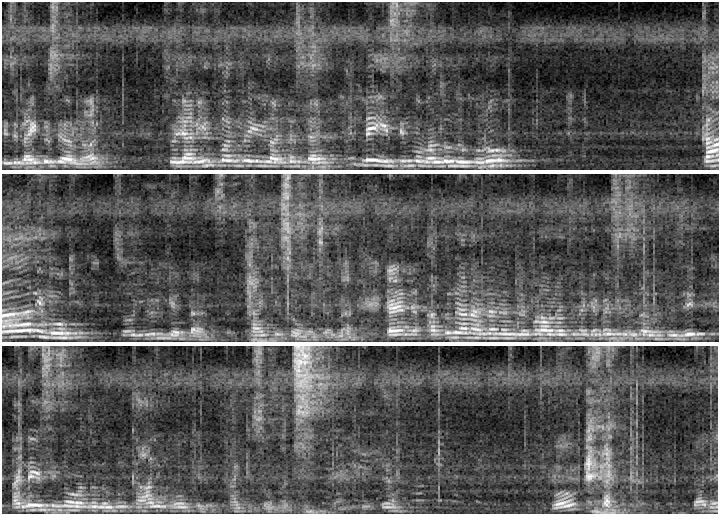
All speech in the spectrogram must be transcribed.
is it right to say or not so ಯಾನ್ ಈದ್ ಬಂದರೆ ಯು ವಿಲ್ ಅಂಡರ್ಸ್ಟ್ಯಾಂಡ್ ಈ ಸಿನಿಮಾ ಮಲ್ದೊಂದು ಕುಣೋ ಖಾಲಿ ಮೋಕೆ. So you will get the answer thank you so much ಅಣ್ಣ ಆ್ಯಂಡ್ ಅದು ನಾನು ಅಣ್ಣ ನನಗೆ ಕೂಡ ಅವನಂಚಿನ ಕೆಪಾಸಿಟಿ ಗೊತ್ತಿಸಿ ಅಣ್ಣ ಈ ಸಿನಿಮಾ ಒಂದು ಖಾಲಿ ಮೋಕಿದೆ ಥ್ಯಾಂಕ್ ಯು ಸೋ ಮಚ್ ಓ? Dade?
